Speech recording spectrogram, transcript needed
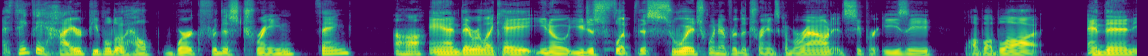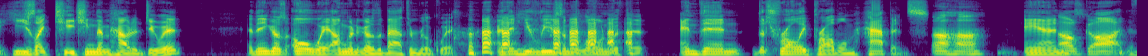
I think they hired people to help work for this train thing. Uh huh. and they were like, "Hey, you know, you just flip this switch whenever the trains come around. It's super easy." Blah blah blah. And then he's like teaching them how to do it. And then he goes, "Oh wait, I'm going to go to the bathroom real quick." And then he leaves them alone with it. And then the trolley problem happens. Uh huh. And Oh God. th-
